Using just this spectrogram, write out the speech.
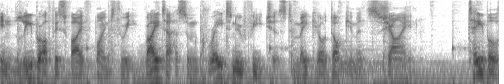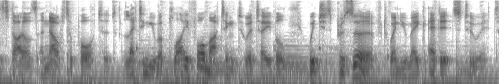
In LibreOffice 5.3, Writer has some great new features to make your documents shine. Table styles are now supported, letting you apply formatting to a table which is preserved when you make edits to it.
